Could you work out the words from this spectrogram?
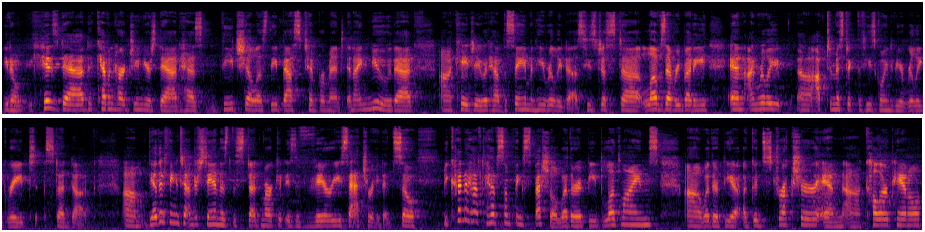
you know, his dad, Kevin Hart Jr.'s dad, has the chillest, the best temperament. And I knew that uh, KJ would have the same, and he really does. He's just uh, loves everybody. And I'm really uh, optimistic that he's going to be a really great stud dog. Um, the other thing to understand is the stud market is very saturated. So you kind of have to have something special, whether it be bloodlines, uh, whether it be a, a good structure and uh, color panel.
